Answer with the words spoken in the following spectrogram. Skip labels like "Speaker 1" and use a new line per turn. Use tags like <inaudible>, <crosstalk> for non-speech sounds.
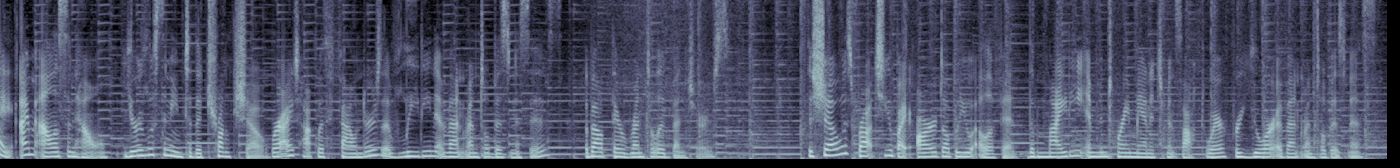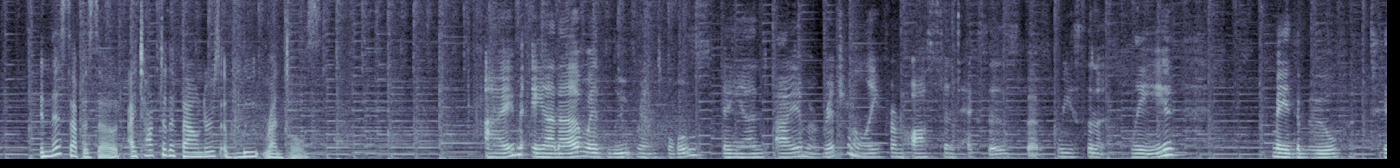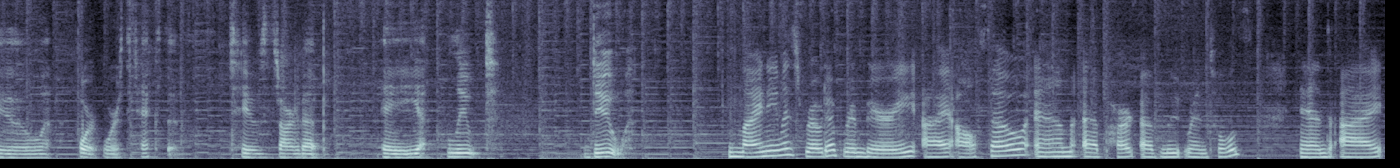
Hi, I'm Allison Howell. You're listening to The Trunk Show, where I talk with founders of leading event rental businesses about their rental adventures. The show is brought to you by RW Elephant, the mighty inventory management software for your event rental business. In this episode, I talk to the founders of Loot Rentals.
I'm Anna with Loot Rentals, and I am originally from Austin, Texas, but recently made the move to Fort Worth, Texas to start up a loot do.
My name is Rhoda Brimberry. I also am a part of Loot Rentals, and I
